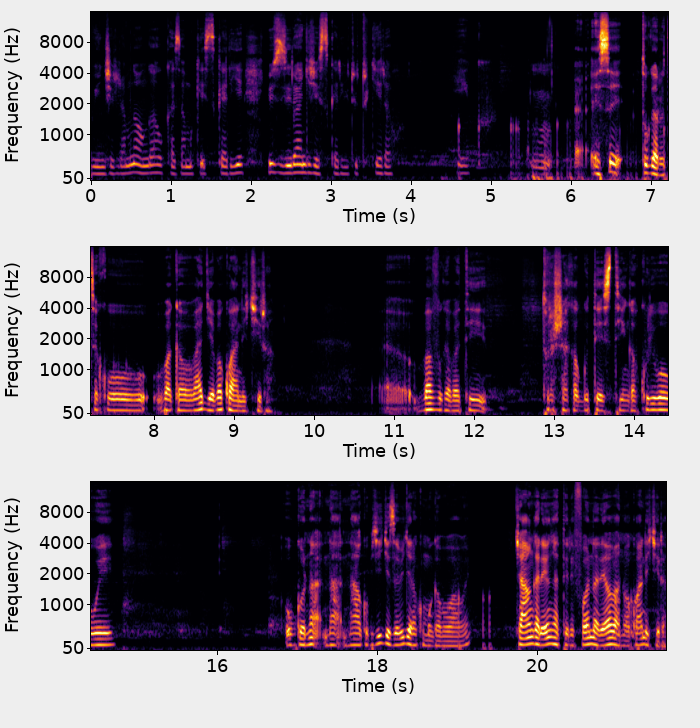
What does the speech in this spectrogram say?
winjiriramo aho ngaho ukazamuka esikariye iyo uzirangije esikariye uhita utugeraho yego. Ese tugarutse ku bagabo bagiye bakwandikira? Eh, bavuga bati turashaka gutesitinga kuri wowe ubwo nta- nta- ntabwo byigeze bigera ku mugabo wawe? Cyangwa rero nka telefone areba abantu bakwandikira?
